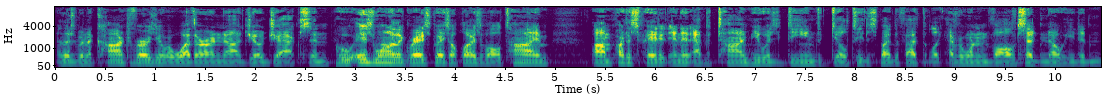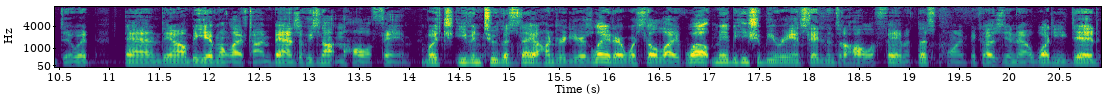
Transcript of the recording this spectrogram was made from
and there's been a controversy over whether or not Joe Jackson, who is one of the greatest baseball players of all time, um, participated in it. At the time, he was deemed guilty, despite the fact that like everyone involved said no, he didn't do it. And the MLB gave him a lifetime ban, so he's not in the Hall of Fame. Which, even to this day, 100 years later, we're still like, well, maybe he should be reinstated into the Hall of Fame at this point, because, you know, what he did,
